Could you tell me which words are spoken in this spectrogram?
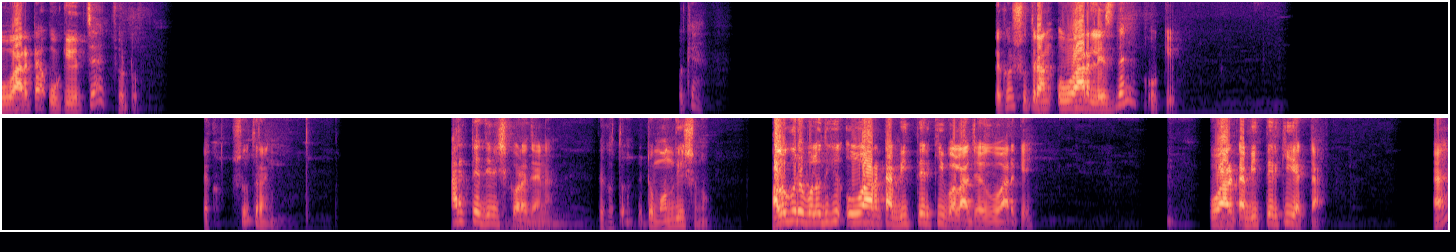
ও আরটা, ও, কিউ হচ্ছে ছোট। ওকে দেখো সুতরাং ও আর লেস দেন ও কিউ। দেখো সুতরাং আরেকটা জিনিস করা যায় না। দেখো তো, একটু মন দিয়ে শোনো ভালো করে বলো দেখি, ও আরটা বৃত্তের কি বলা যায় ও আর কে? ও আরটা বৃত্তের কি একটা? হ্যাঁ?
